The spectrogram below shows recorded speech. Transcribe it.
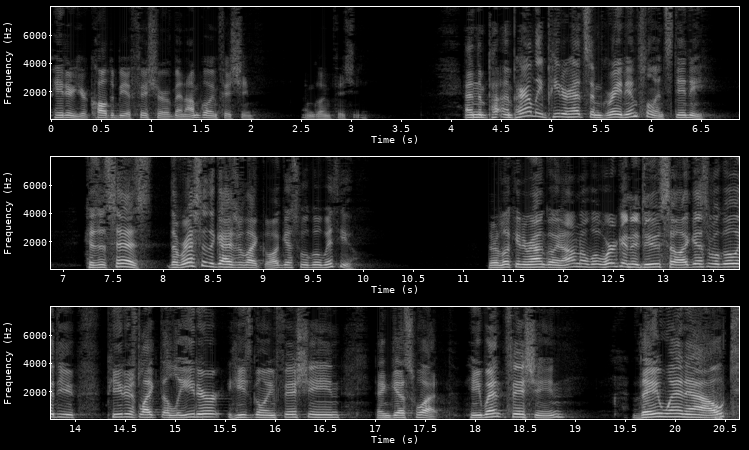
Peter, you're called to be a fisher of men. I'm going fishing. I'm going fishing. And apparently Peter had some great influence, didn't he? Because it says the rest of the guys are like, well, I guess we'll go with you. They're looking around going, I don't know what we're going to do, so I guess we'll go with you. Peter's like the leader. He's going fishing. And guess what? He went fishing. They went out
